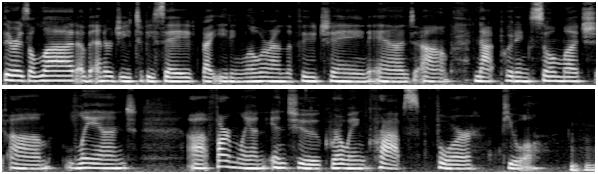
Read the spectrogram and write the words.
there is a lot of energy to be saved by eating lower on the food chain and um, not putting so much um, land, uh, farmland, into growing crops for fuel. Mm-hmm.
